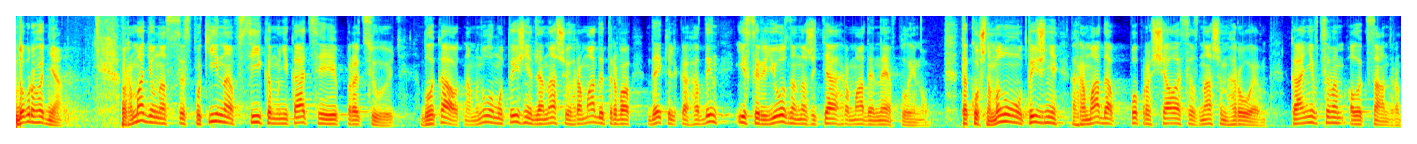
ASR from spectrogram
Доброго дня. В громаді у нас все спокійно, всі комунікації працюють. Блекаут на минулому тижні для нашої громади тривав декілька годин і серйозно на життя громади не вплинув. Також на минулому тижні громада попрощалася з нашим героєм Канівцевим Олександром,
